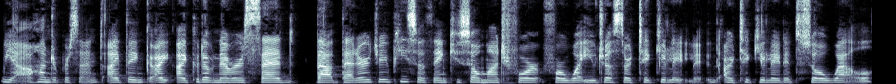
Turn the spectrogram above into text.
Yeah, 100%. I think I, I could have never said that better, JP. So thank you so much for for what you just articulated articulated so well.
